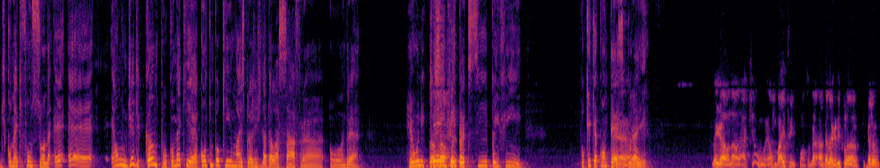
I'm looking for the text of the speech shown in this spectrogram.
De como é que funciona. É, é, é um dia de campo? Como é que é? Conta um pouquinho mais para a gente da Bela Safra, ô André. Reúne quem, quem participa, enfim. O que, que acontece é... por aí? Legal, não, aqui é um, é um baita encontro. A Bela Agrícola, primeiro,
